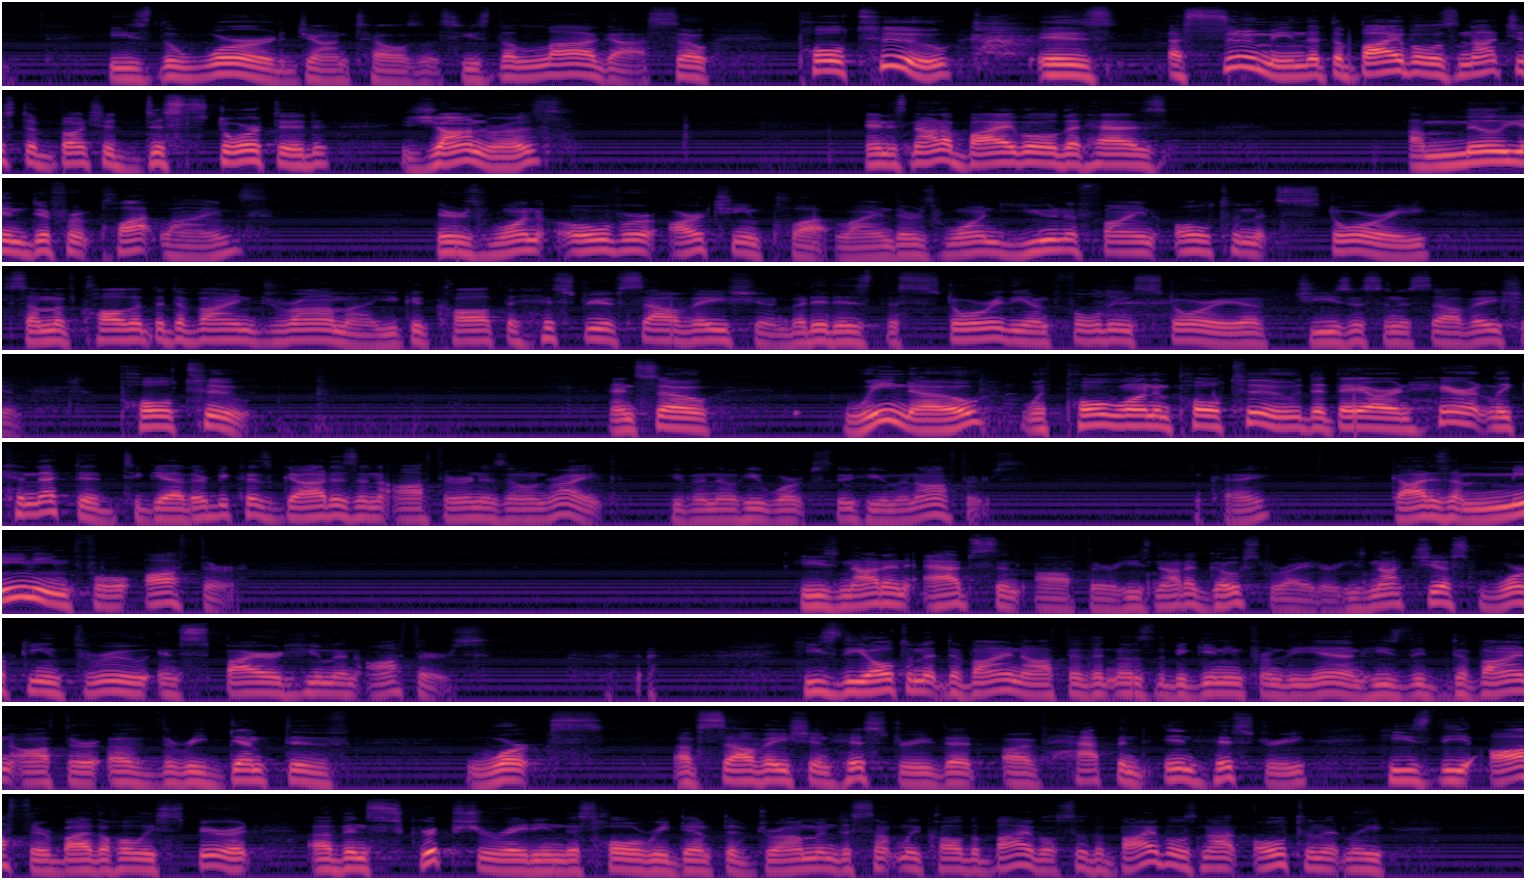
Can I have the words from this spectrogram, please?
He's the word, John tells us. He's the logos. So pole two is assuming that the Bible is not just a bunch of distorted genres, and it's not a Bible that has a million different plot lines. There's one overarching plot line, there's one unifying ultimate story. Some have called it the divine drama. You could call it the history of salvation, but it is the story, the unfolding story of Jesus and his salvation. Pole two. And so we know with pole one and pole two that they are inherently connected together because God is an author in his own right, even though he works through human authors. Okay? God is a meaningful author. He's not an absent author. He's not a ghostwriter. He's not just working through inspired human authors. He's the ultimate divine author that knows the beginning from the end. He's the divine author of the redemptive works of salvation history that have happened in history. He's the author by the Holy Spirit of inscripturating this whole redemptive drama into something we call the Bible. So the Bible is not ultimately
